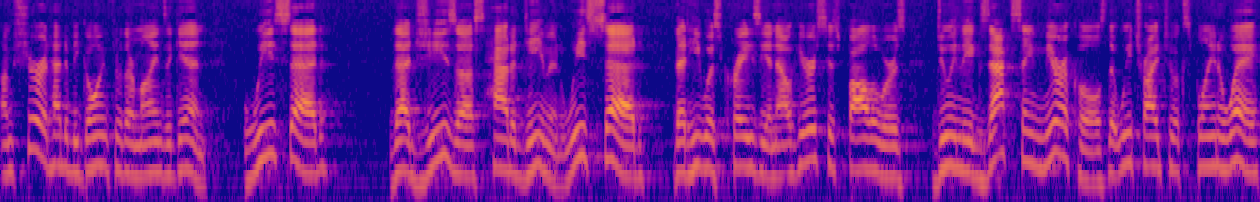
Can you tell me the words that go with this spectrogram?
I'm sure it had to be going through their minds again. We said that Jesus had a demon. We said that he was crazy, and now here's his followers doing the exact same miracles that we tried to explain away.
